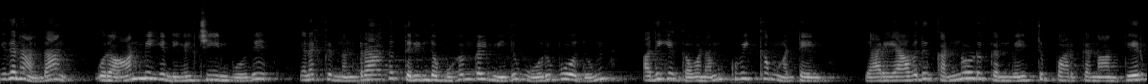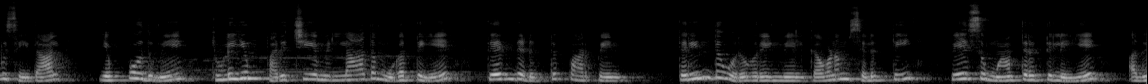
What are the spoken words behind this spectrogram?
இதனால்தான் ஒரு ஆன்மீக நிகழ்ச்சியின் போது எனக்கு நன்றாக தெரிந்த முகங்கள் மீது ஒருபோதும் அதிக கவனம் குவிக்க மாட்டேன். யாரையாவது கண்ணோடு கண் வைத்து பார்க்க நான் தேர்வு செய்தால் எப்போதுமே துளியும் பரிச்சயமில்லாத முகத்தையே தேர்ந்தெடுத்து பார்ப்பேன். தெரிந்த ஒருவரின் மேல் கவனம் செலுத்தி பேசும் மாத்திரத்திலேயே அது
